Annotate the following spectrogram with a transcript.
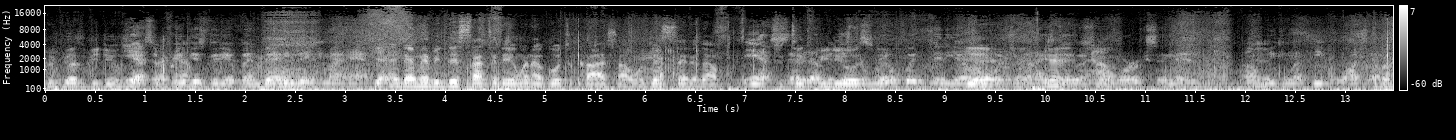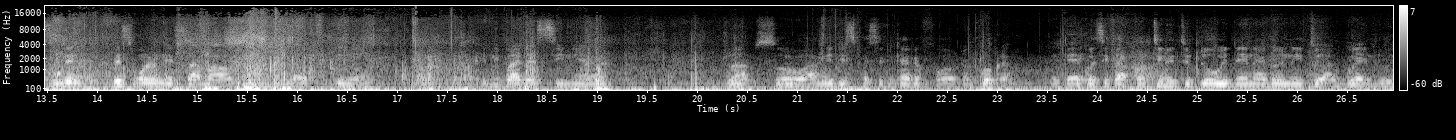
previous videos. yes, a previous video, but and then- anything you might have. Yeah, and then maybe this Saturday when I go to class, I will just set it up. Yes, to set take it up with videos just a real quick video Yeah, of what you guys yeah, do and how it works, and then um, we can let people watch that. But this, this one is about, like, you know, the Nevada senior drums. So I made it specifically for the program. Okay. Because if I continue to do it, then I don't need to uh, go and do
